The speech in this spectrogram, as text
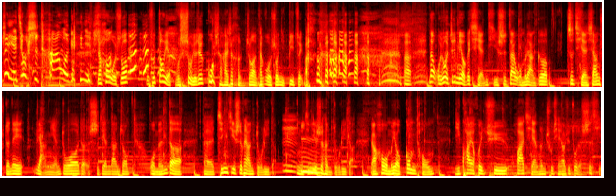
这也就是他，我跟你说。然后我说，我说倒也不是，我觉得这个过程还是很重要。他跟我说你闭嘴吧。啊，那我如果这里面有个前提是在我们两个之前相处的那两年多的时间当中，我们的呃经济是非常独立的，嗯嗯，经济是很独立的。然后我们有共同一块会去花钱跟出钱要去做的事情。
